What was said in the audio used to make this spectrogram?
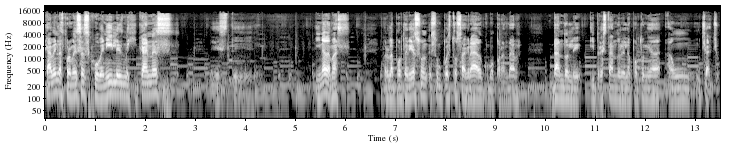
caben las promesas juveniles mexicanas, este, y nada más pero la portería es un, es un puesto sagrado como para andar dándole y prestándole la oportunidad a un muchacho.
